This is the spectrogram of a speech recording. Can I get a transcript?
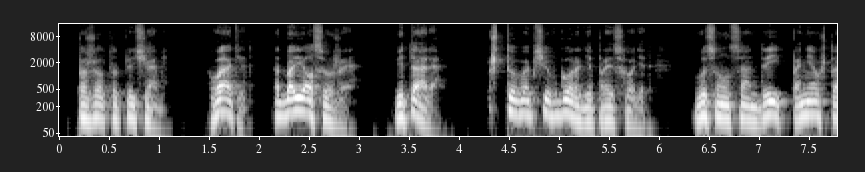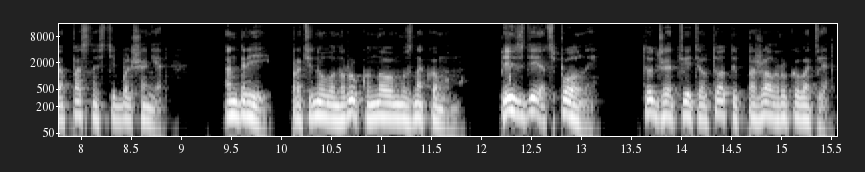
— пожал тот плечами. «Хватит, отбоялся уже. Виталя, что вообще в городе происходит?» Высунулся Андрей, поняв, что опасности больше нет. «Андрей», — протянул он руку новому знакомому. «Пиздец полный», — тут же ответил тот и пожал руку в ответ.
